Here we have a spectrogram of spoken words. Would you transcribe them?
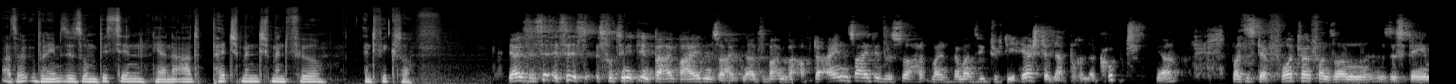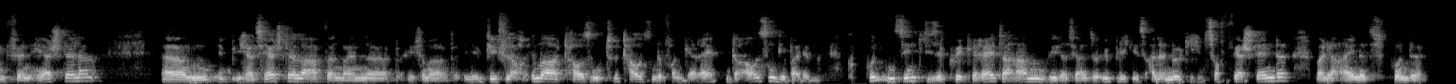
Also übernehmen Sie so ein bisschen ja, eine Art Patch-Management für Entwickler. Ja, es, ist, es, ist, es funktioniert in beiden Seiten. Also auf der einen Seite ist es so, hat man, wenn man sich durch die Herstellerbrille guckt, ja, was ist der Vorteil von so einem System für einen Hersteller? Ähm, ich als Hersteller habe dann meine, ich sag mal, wie viel auch immer, tausend, tausende von Geräten draußen, die bei dem Kunden sind. Diese Geräte haben, wie das ja so üblich ist, alle möglichen Softwarestände, weil der eine Kunde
